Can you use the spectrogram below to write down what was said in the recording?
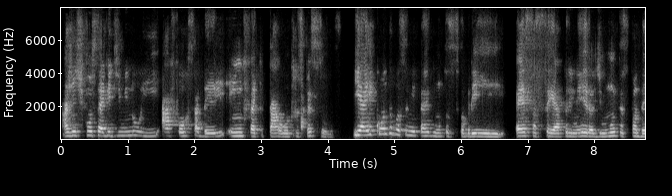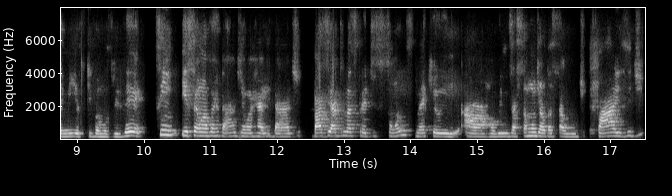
a gente consegue diminuir a força dele em infectar outras pessoas. E aí, quando você me pergunta sobre essa ser a primeira de muitas pandemias que vamos viver, sim, isso é uma verdade, é uma realidade, baseado nas predições né, que a Organização Mundial da Saúde faz e de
